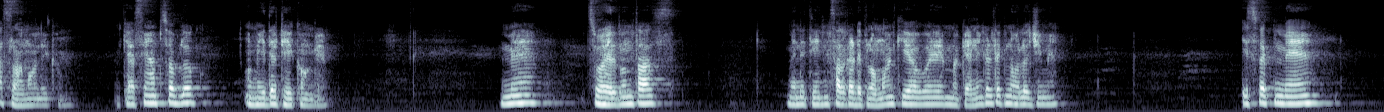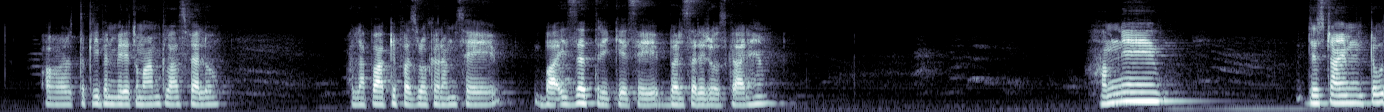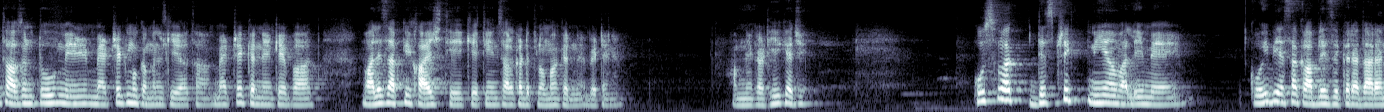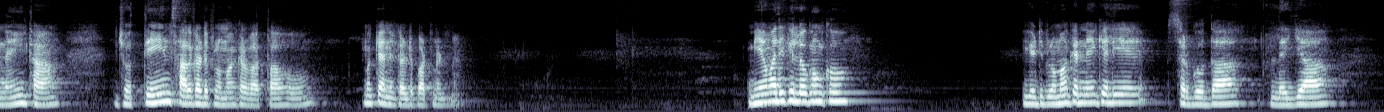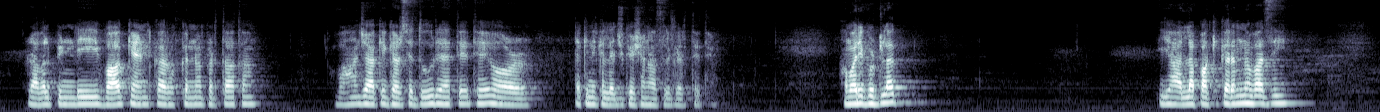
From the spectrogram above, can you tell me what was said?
अस्सलाम वालेकुम कैसे हैं आप सब लोग? उम्मीद है ठीक होंगे। मैं सुहेल मुमताज़। मैंने तीन साल का डिप्लोमा किया हुआ है मैकेनिकल टेक्नोलॉजी में। इस वक्त मैं और तकरीबन मेरे तमाम क्लास फ़ेलो, अल्लाह पाक के फजल करम से बाइज़्ज़त तरीके से बरसर रोज़गार हैं। हमने जिस टाइम 2002 में मैट्रिक मुकम्मल किया था। मैट्रिक करने के बाद वाले साहब की ख्वाहिश थी कि तीन साल का डिप्लोमा करना है बेटे ने। हमने कहा, ठीक है जी। उस वक्त डिस्ट्रिक्ट मियाँ वाली में कोई भी ऐसा काबिल ज़िक्र अदारा नहीं था जो तीन साल का डिप्लोमा करवाता हो मैकेनिकल डिपार्टमेंट में। मियाँ वाली के लोगों को ये डिप्लोमा करने के लिए सरगोदा, लिया रावलपिंडी वाघ कैंट का रुख करना पड़ता था। वहाँ जाके घर से दूर रहते थे और टेक्निकल एजुकेशन हासिल करते थे। हमारी गुड लक या अल्लाह पाक की करम नवाजी।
